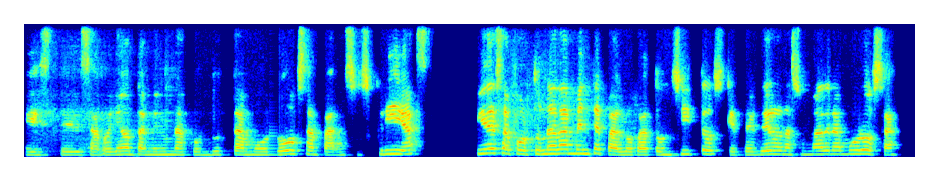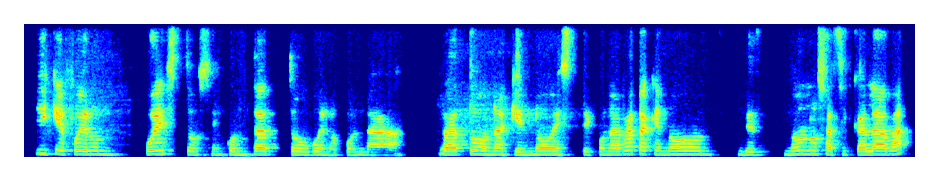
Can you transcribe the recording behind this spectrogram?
este, desarrollaron también una conducta amorosa para sus crías y desafortunadamente para los ratoncitos que perdieron a su madre amorosa y que fueron puestos en contacto, bueno, con la ratona que no, este, con la rata que no, no los acicalaba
